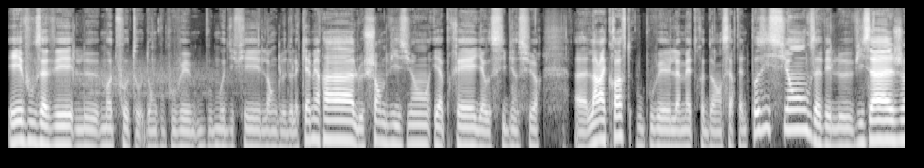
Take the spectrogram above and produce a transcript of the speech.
et vous avez le mode photo. Donc vous pouvez modifier l'angle de la caméra, le champ de vision, et après il y a aussi bien sûr euh, Lara Croft, vous pouvez la mettre dans certaines positions, vous avez le visage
